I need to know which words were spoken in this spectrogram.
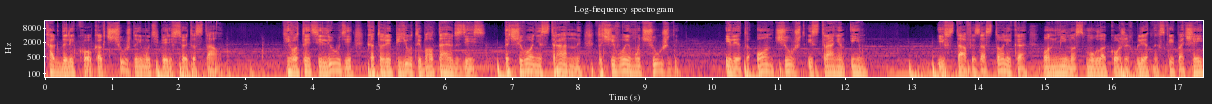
Как далеко, как чуждо ему теперь все это стало. И вот эти люди, которые пьют и болтают здесь, до чего они странны, до чего ему чужды. Или это он чужд и странен им? И, встав из-за столика, он мимо смуглокожих бледных скрипачей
